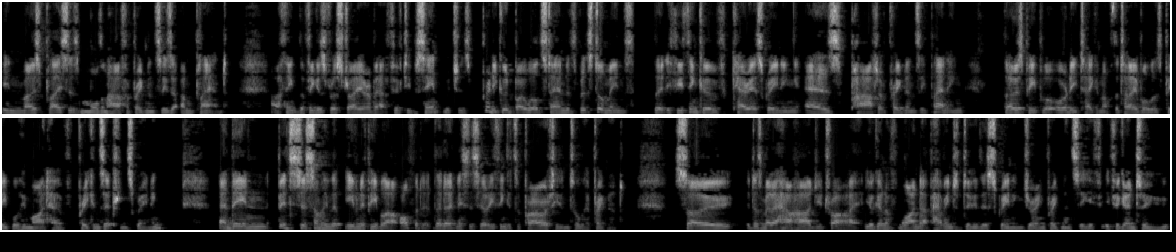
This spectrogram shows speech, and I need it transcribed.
in most places, more than half of pregnancies are unplanned. I think the figures for Australia are about 50%, which is pretty good by world standards, but it still means that if you think of carrier screening as part of pregnancy planning, those people are already taken off the table as people who might have preconception screening. And then it's just something that even if people are offered it, they don't necessarily think it's a priority until they're pregnant. So it doesn't matter how hard you try, you're going to wind up having to do this screening during pregnancy if, if you're going to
